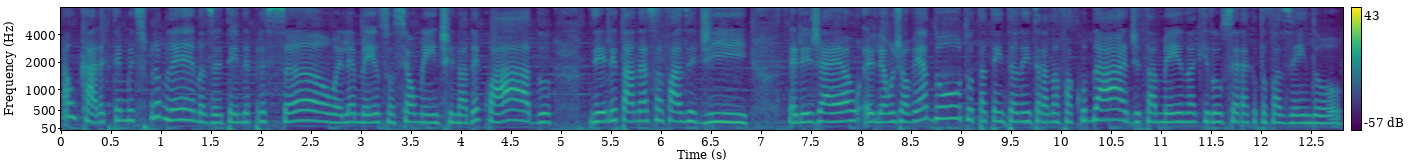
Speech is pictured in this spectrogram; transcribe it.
é um cara que tem muitos problemas, ele tem depressão, ele é meio socialmente inadequado, e ele tá nessa fase de ele já é, um- ele é um jovem adulto, tá tentando entrar na faculdade, tá meio naquilo, será que eu tô fazendo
